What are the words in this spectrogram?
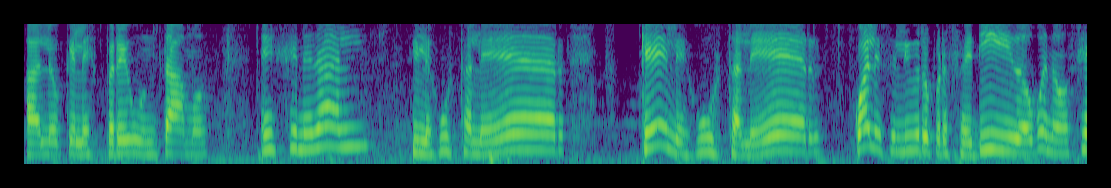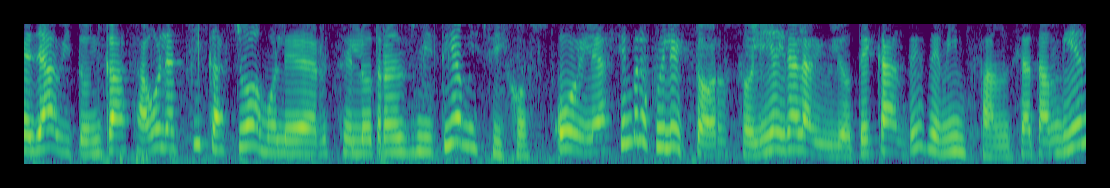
a lo que les preguntamos. En general, si les gusta leer, qué les gusta leer, cuál es el libro preferido, bueno, si hay hábito en casa. Hola chicas, yo amo leer, se lo transmití a mis hijos. Hola, siempre fui lector, solía ir a la biblioteca desde mi infancia. También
